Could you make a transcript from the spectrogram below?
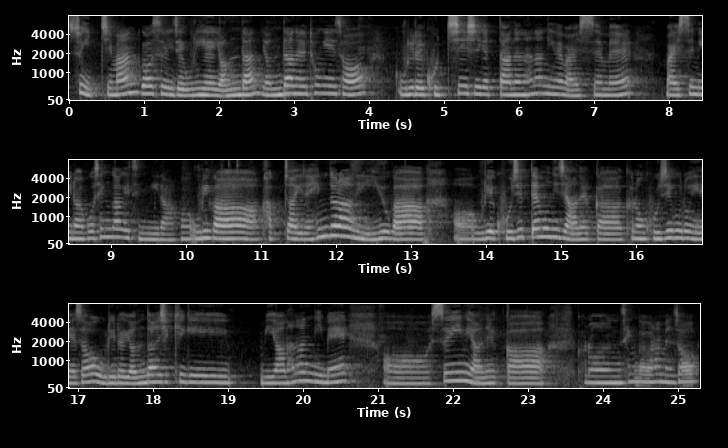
수 있지만 그것을 이제 우리의 연단, 연단을 통해서 우리를 고치시겠다는 하나님의 말씀을 말씀이라고 생각이 듭니다. 어, 우리가 각자 이제 힘들어하는 이유가 어, 우리의 고집 때문이지 않을까. 그런 고집으로 인해서 우리를 연단시키기 위한 하나님의 어, 쓰임이 아닐까 그런 생각을 하면서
